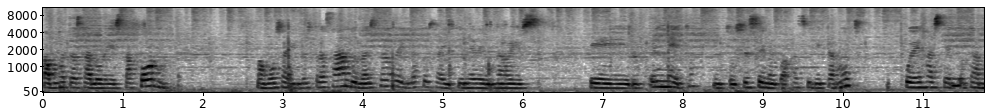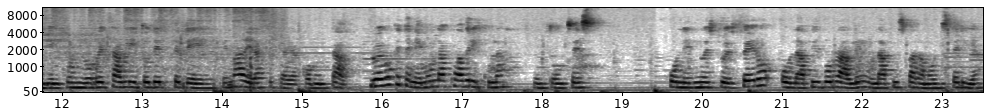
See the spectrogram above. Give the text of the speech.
vamos a trazarlo de esta forma. Vamos a irlo trazando. Nuestra regla, pues ahí tiene de una vez el, el metro, entonces se nos va a facilitar mucho. Puedes hacerlo también con los retablitos de madera que te había comentado. Luego que tenemos la cuadrícula, entonces poner nuestro esfero o lápiz borrable o lápiz para moristería.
